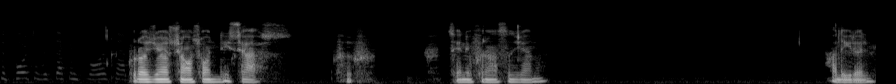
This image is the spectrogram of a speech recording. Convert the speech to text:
Support to the second floor sample. Proje şanson disas. Senin Fransızcanı. Hadi girelim.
